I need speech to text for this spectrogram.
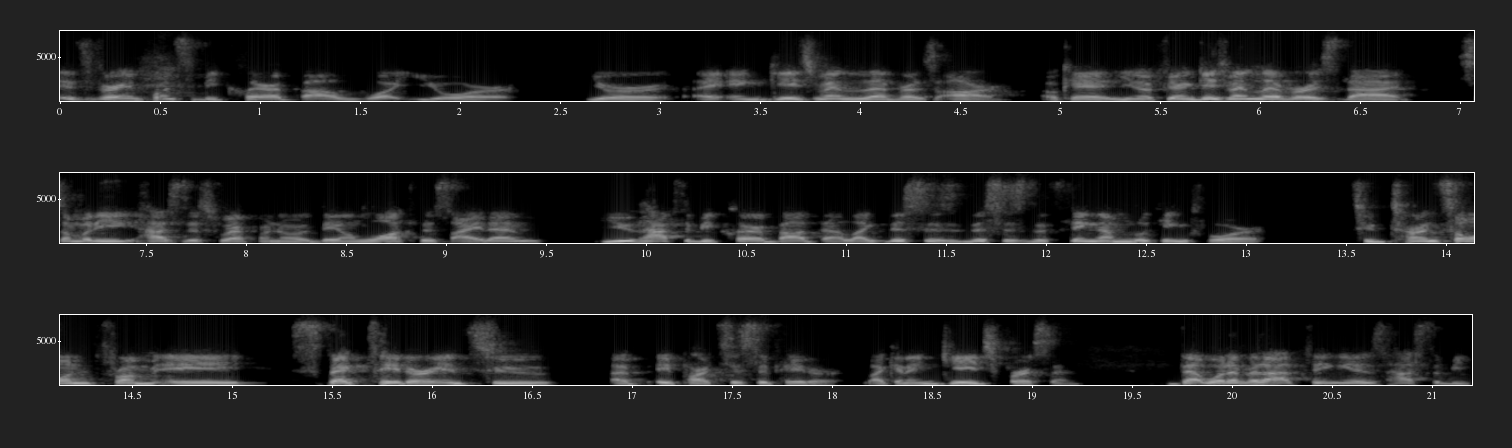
it's very important to be clear about what your your uh, engagement levers are okay you know if your engagement lever is that somebody has this weapon or they unlock this item you have to be clear about that like this is this is the thing i'm looking for to turn someone from a spectator into a, a participator, like an engaged person. That whatever that thing is has to be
